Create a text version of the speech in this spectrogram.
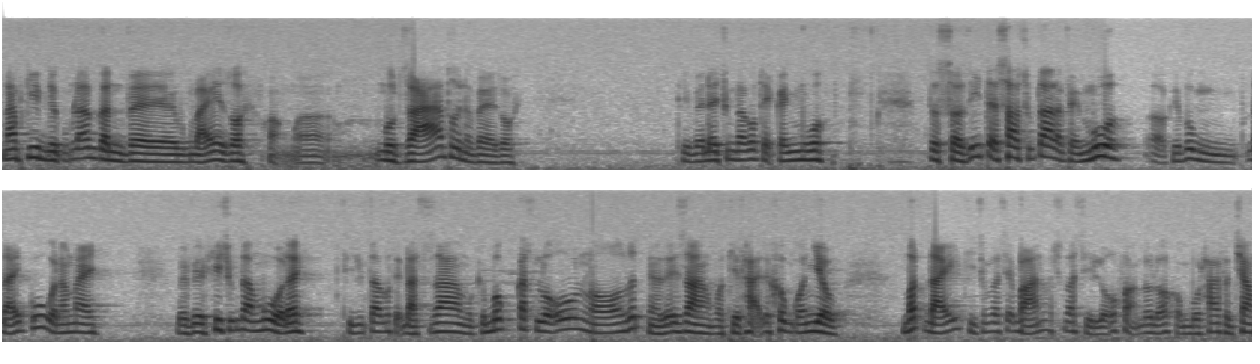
Nam Kim thì cũng đã gần về vùng đáy này rồi khoảng uh, một giá thôi là về rồi. Thì về đây chúng ta có thể canh mua. Từ sở dĩ tại sao chúng ta lại phải mua ở cái vùng đáy cũ của năm nay? Bởi vì khi chúng ta mua ở đây thì chúng ta có thể đặt ra một cái bốc cắt lỗ nó rất là dễ dàng và thiệt hại sẽ không có nhiều. Mất đáy thì chúng ta sẽ bán và chúng ta chỉ lỗ khoảng đâu đó khoảng một hai phần trăm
